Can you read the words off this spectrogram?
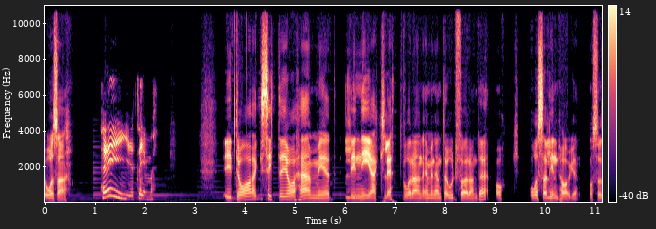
Åsa! Hej Tim! Idag sitter jag här med Linnea Klätt, vår eminenta ordförande, och Åsa Lindhagen. Och så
